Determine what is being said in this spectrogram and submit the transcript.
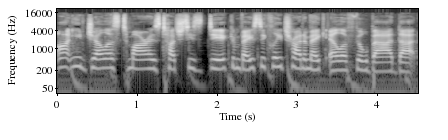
aren't you jealous Tamara has touched his dick? And basically trying to make Ella feel bad that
